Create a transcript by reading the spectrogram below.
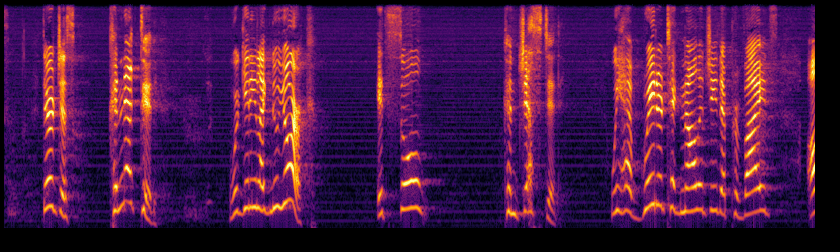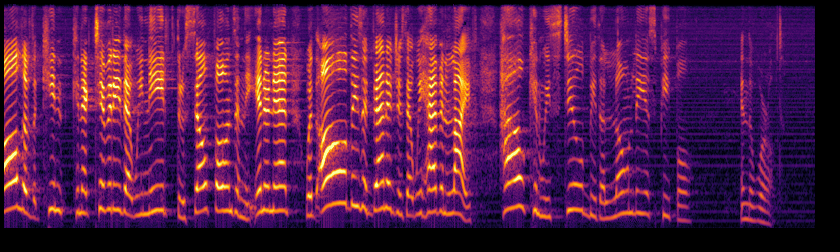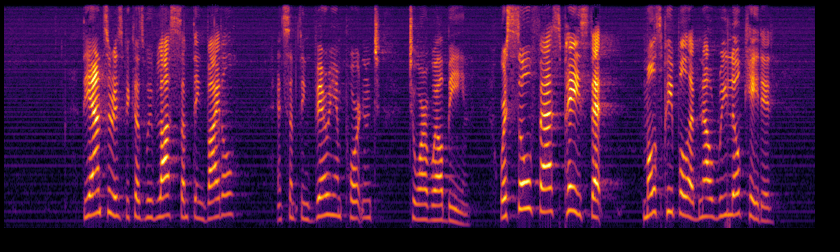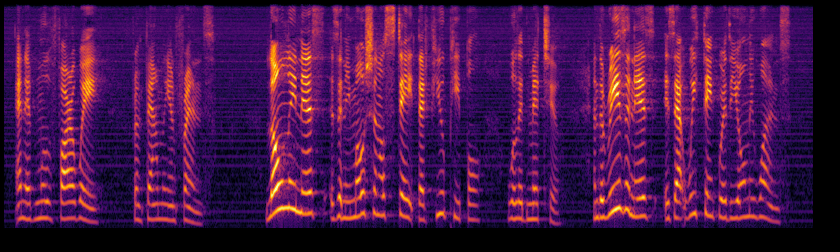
they're just connected. We're getting like New York. It's so congested. We have greater technology that provides all of the connectivity that we need through cell phones and the internet, with all these advantages that we have in life, how can we still be the loneliest people in the world? The answer is because we've lost something vital and something very important to our well being. We're so fast paced that most people have now relocated and have moved far away from family and friends. Loneliness is an emotional state that few people will admit to. And the reason is, is that we think we're the only ones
